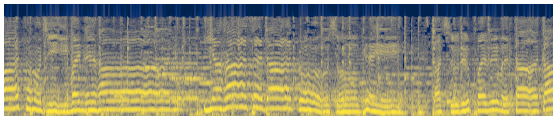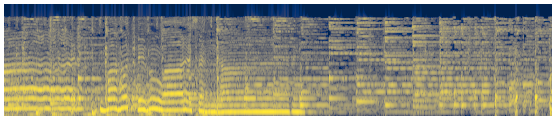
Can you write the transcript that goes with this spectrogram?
हाथों जीवन हार, यहाँ सदा को सो गए असुर पर्वताकार। बहुत हुआ संघार। ओ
